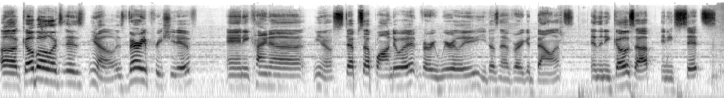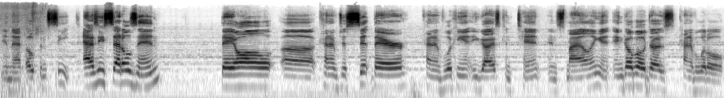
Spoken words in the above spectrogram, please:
Uh, Gobo looks is you know is very appreciative, and he kind of you know steps up onto it very wearily. He doesn't have very good balance, and then he goes up and he sits in that open seat. As he settles in, they all uh, kind of just sit there, kind of looking at you guys, content and smiling. And, and Gobo does kind of a little,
